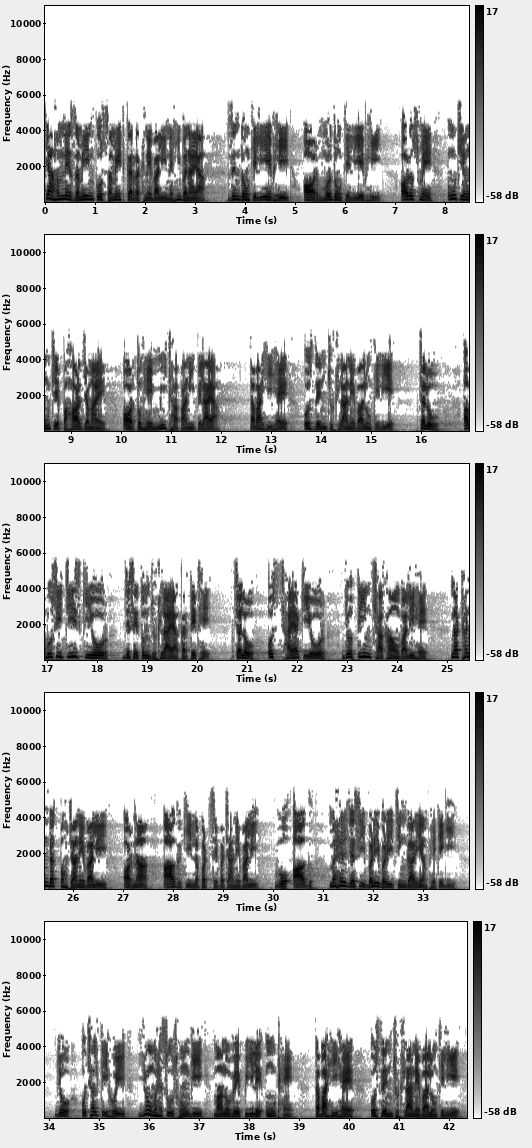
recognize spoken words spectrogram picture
क्या हमने जमीन को समेट कर रखने वाली नहीं बनाया जिंदों के लिए भी और मुर्दों के लिए भी और उसमें ऊंचे ऊंचे पहाड़ जमाए और तुम्हें मीठा पानी पिलाया तबाही है उस दिन झुठलाने वालों के लिए चलो अब उसी चीज़ की ओर जिसे तुम झुठलाया करते थे। चलो, उस छाया की ओर, जो तीन शाखाओं वाली है, न ठंडक पहुँचाने वाली और न आग की लपट से बचाने वाली, वो आग महल जैसी बड़ी बड़ी चिंगारियाँ फेंकेगी, जो उछलती हुई यूँ महसूस होंगी, मानो वे पीले ऊँट हैं। तबाही है उस दिन झुठलाने वालों के लिए।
